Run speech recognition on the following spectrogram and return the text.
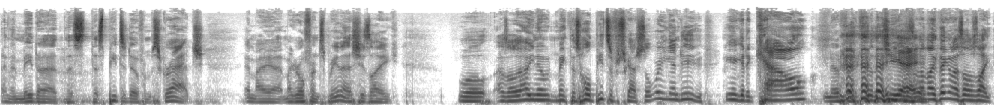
and then made uh, this this pizza dough from scratch. And my uh, my girlfriend Sabrina, she's like, "Well, I was like, oh, you know, make this whole pizza from scratch. So what are you gonna do? You're gonna get a cow, you know, for, for the cheese?" Yeah. And I'm like thinking to myself, I was like,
